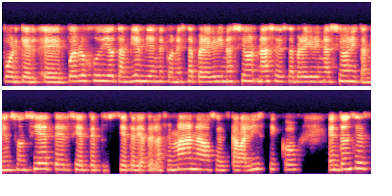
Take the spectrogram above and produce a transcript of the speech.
porque el, el, pueblo judío también viene con esta peregrinación, nace esta peregrinación y también son siete, el siete, pues, siete días de la semana, o sea, es cabalístico. Entonces,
